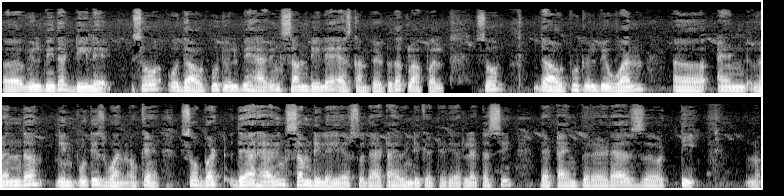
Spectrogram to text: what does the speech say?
uh, will be the delay. So the output will be having some delay as compared to the clock pulse so the output will be 1 uh, and when the input is 1 okay. So but they are having some delay here so that I have indicated here. Let us see the time period as uh, t. No,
